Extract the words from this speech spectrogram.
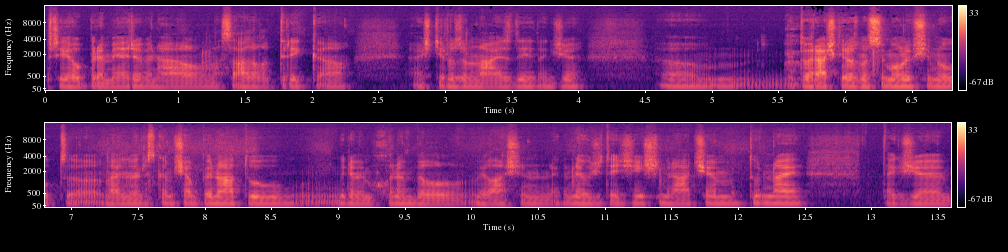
při jeho premiéře v NHL nasázel trik a, a ještě rozhodl nájezdy, takže um, je to hráč, který jsme si mohli všimnout eh, na juniorském šampionátu, kde mimochodem byl vyhlášen jako nejužitečnějším hráčem turnaje, takže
